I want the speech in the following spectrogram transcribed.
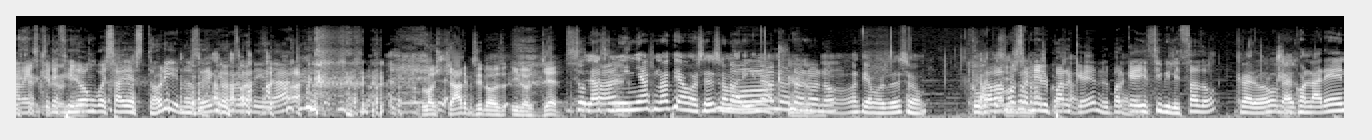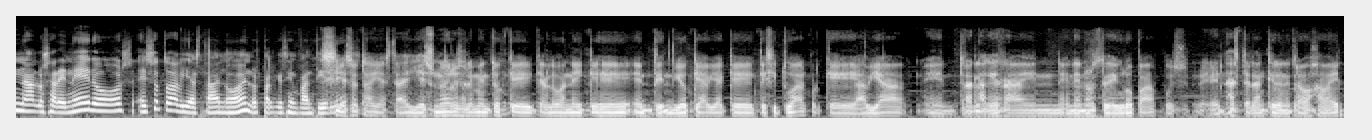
Habéis crecido en West Side Story, no sé, qué barbaridad. Los Sharks y los, y los Jets. Las niñas no hacíamos eso, No, Marina. no, no, no, no. No hacíamos eso. Jugábamos en el parque, en el parque civilizado. Claro, con la arena, los areneros, eso todavía está, ¿no? En los parques infantiles. Sí, eso todavía está. Y es uno de los elementos que, que Aldo que entendió que había que, que situar porque había, eh, tras la guerra en, en el norte de Europa, pues en Ámsterdam, que es donde trabajaba él,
